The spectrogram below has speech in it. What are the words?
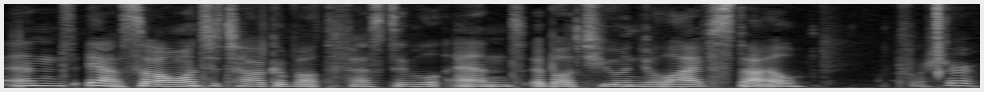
And yeah, so I want to talk about the festival and about you and your lifestyle. For sure.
